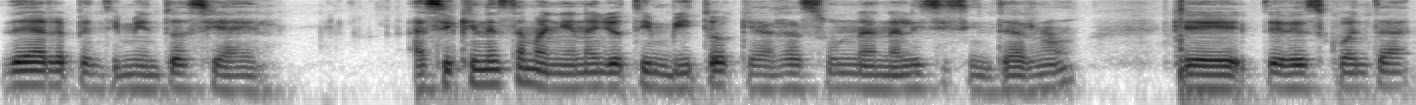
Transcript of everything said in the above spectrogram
de arrepentimiento hacia Él. Así que en esta mañana yo te invito a que hagas un análisis interno, que te des cuenta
